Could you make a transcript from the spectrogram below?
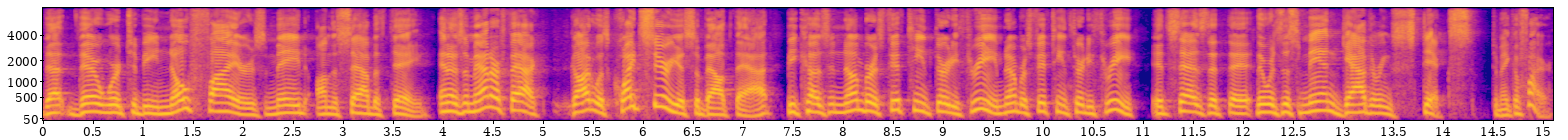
that there were to be no fires made on the Sabbath day. And as a matter of fact, God was quite serious about that because in Numbers 1533, Numbers 1533, it says that the, there was this man gathering sticks to make a fire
